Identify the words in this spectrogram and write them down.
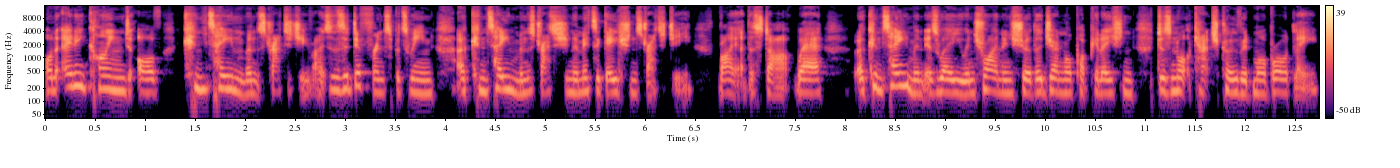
on any kind of containment strategy, right? So there's a difference between a containment containment strategy and a mitigation strategy right at the start, where a containment is where you try and ensure the general population does not catch COVID more broadly.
